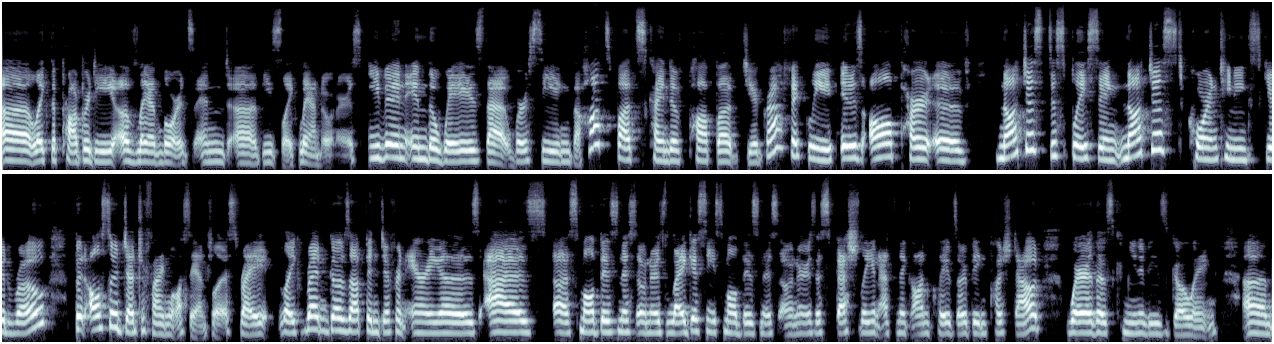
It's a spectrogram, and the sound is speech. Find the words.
uh, like the property of landlords and uh, these like landowners. Even in the ways that we're seeing the hotspots kind of pop up geographically, it is all part of not just displacing, not just quarantining Skid Row, but also gentrifying Los Angeles, right? Like rent goes up in different areas as uh, small business owners, legacy small business owners, especially in ethnic enclaves, are being pushed out. Where are those communities going? Um,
